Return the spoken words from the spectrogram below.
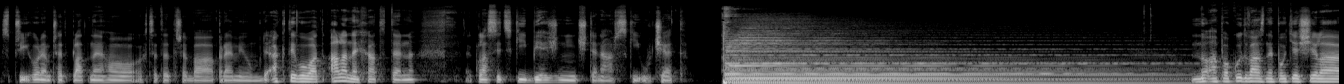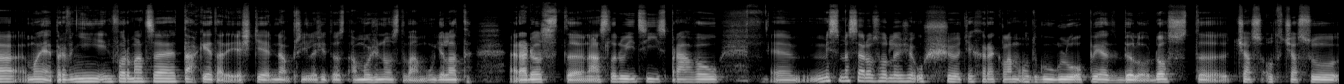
s příchodem předplatného chcete třeba prémium deaktivovat, ale nechat ten klasický běžný čtenářský účet. No a pokud vás nepotěšila moje první informace, tak je tady ještě jedna příležitost a možnost vám udělat radost následující zprávou. My jsme se rozhodli, že už těch reklam od Google opět bylo dost. Čas od času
